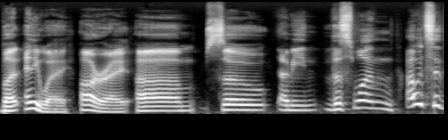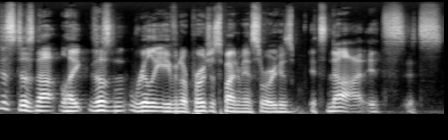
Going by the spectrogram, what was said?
but anyway, all right. Um, so I mean, this one, I would say this does not like doesn't really even approach a Spider-Man story because it's not. It's it's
